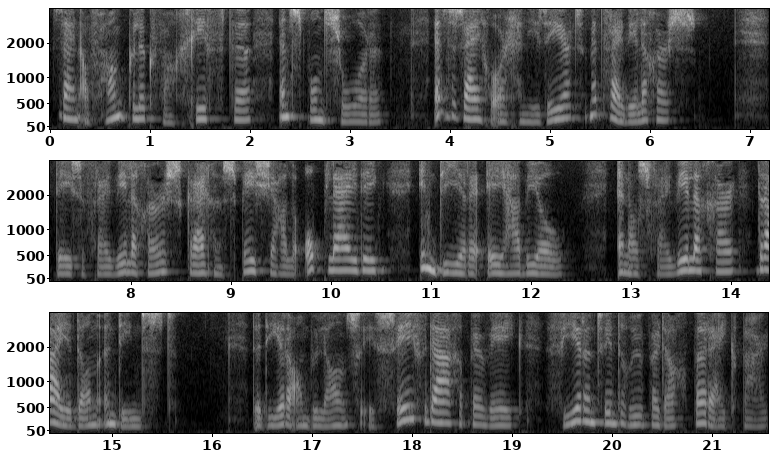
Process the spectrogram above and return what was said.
zijn afhankelijk van giften en sponsoren en ze zijn georganiseerd met vrijwilligers. Deze vrijwilligers krijgen een speciale opleiding in dieren-EHBO en als vrijwilliger draai je dan een dienst. De dierenambulance is zeven dagen per week, 24 uur per dag bereikbaar.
